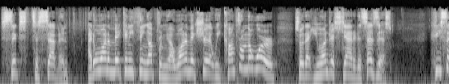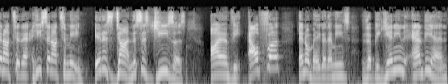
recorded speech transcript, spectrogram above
6 to 7. I don't want to make anything up from you. I want to make sure that we come from the word so that you understand it. It says this. He said unto them, he said unto me, It is done. This is Jesus. I am the Alpha and Omega. That means the beginning and the end.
